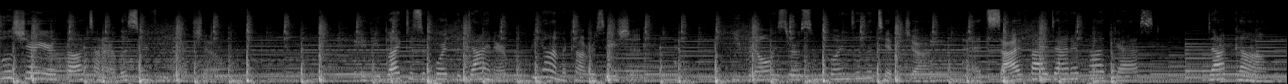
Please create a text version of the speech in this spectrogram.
We'll share your thoughts on our listener feedback show. If you'd like to support the diner beyond the conversation, you can always throw some coins in the tip jar at sci-fi diner podcast.com.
